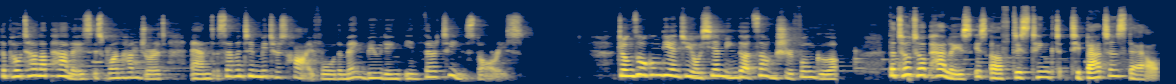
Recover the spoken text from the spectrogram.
the Potala Palace is 170 meters high for the main building in 13 stories. 整座宫殿具有鲜明的藏式风格。The total palace is of distinct Tibetan style.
